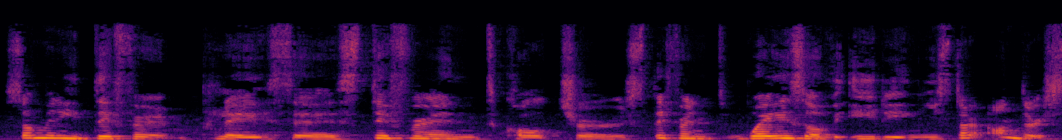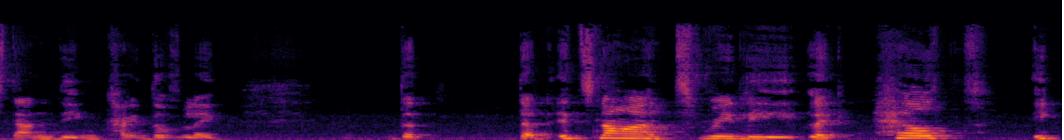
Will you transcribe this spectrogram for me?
so many different places, different cultures, different ways of eating, you start understanding kind of like that that it's not really like health it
